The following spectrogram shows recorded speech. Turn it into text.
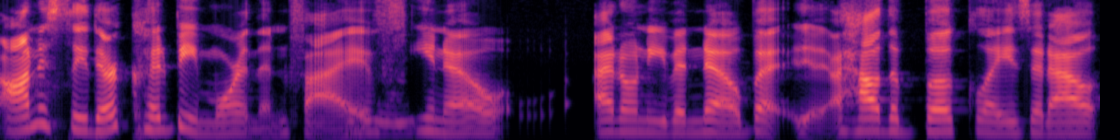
honestly, there could be more than 5 Mhm. you know. I don't even know, but uh, how the book lays it out,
